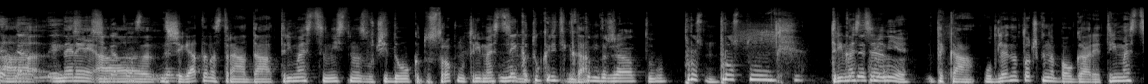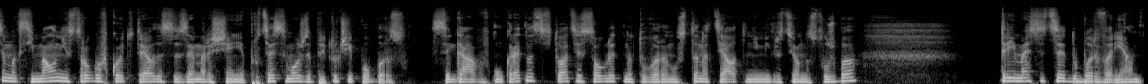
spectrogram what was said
а, не, не, не, шегата, а, шегата на страна, да. Три месеца наистина звучи дълго като срок, но три месеца... Не като критика да. към държавата. Просто, просто Три месеца, сме ние? Така, от гледна точка на България, три месеца е максималният срок, в който трябва да се вземе решение. Процесът може да приключи и по-бързо. Сега, в конкретната ситуация, с оглед на товареността на цялата ни миграционна служба, Три месеца е добър вариант.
